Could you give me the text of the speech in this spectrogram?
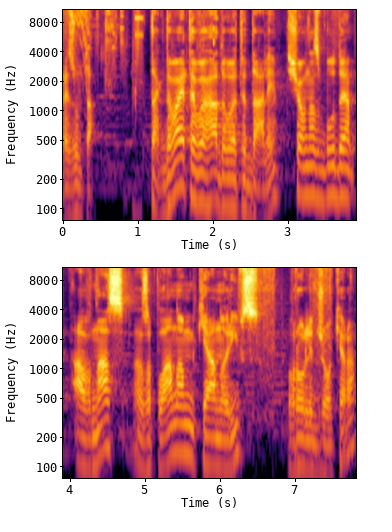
результат. Так, давайте вигадувати далі, що в нас буде. А в нас за планом Кіану Рівс в ролі Джокера.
